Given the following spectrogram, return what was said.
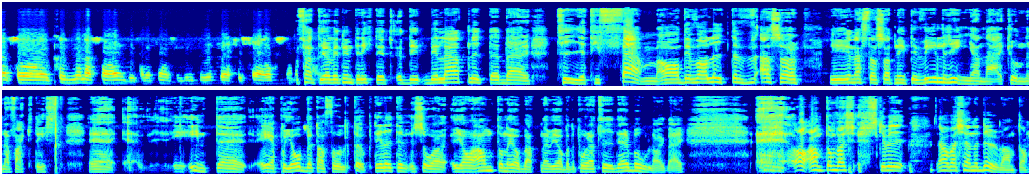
Alltså kunderna svarar inte i telefon så det är det för sig också. För att jag vet inte riktigt, det, det lät lite där 10 till 5. Ja, det var lite, alltså det är nästan så att ni inte vill ringa när kunderna faktiskt eh, inte är på jobbet och har fullt upp. Det är lite så jag och Anton har jobbat när vi jobbade på våra tidigare bolag där. Eh, ja, Anton, vad, ska vi, ja, vad känner du Anton?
